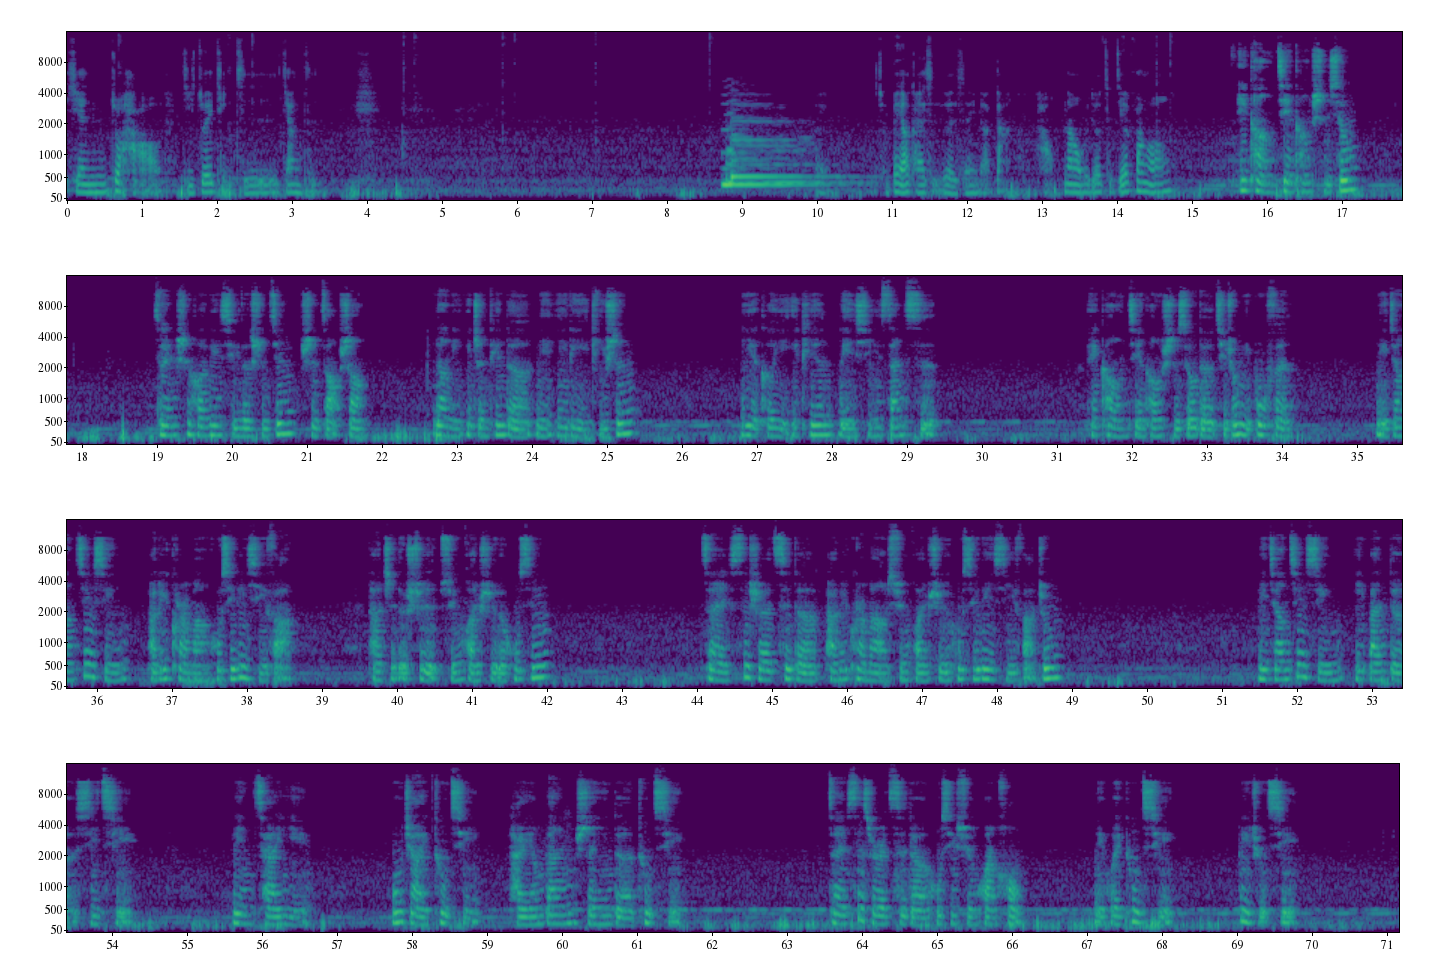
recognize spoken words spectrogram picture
先做好脊椎挺直这样子。准备要开始，所以声音比较大。好，那我就直接放喽。A 康健康实修，最适合练习的时间是早上，让你一整天的免疫力提升。你也可以一天练习三次。Acon 健康实修的其中一部分，你将进行 Parikrama 呼吸练习法。它指的是循环式的呼吸。在四十二次的 Parikrama 循环式呼吸练习法中，你将进行一般的吸气。并采以乌宅吐气，海洋般声音的吐气。在四十二次的呼吸循环后，你会吐气，闭住气，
